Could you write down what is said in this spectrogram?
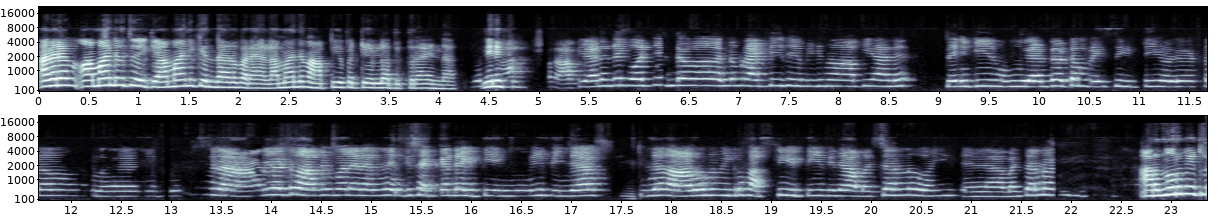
അന്നേരം അമാന്റെ അടുത്ത് ചോദിക്കാം. അമാനിക്ക് എന്താണ് പറയാനുള്ളത്? അമാന്റെ മാപ്പിയെ പറ്റിയുള്ള അഭിപ്രായം എന്താ? നിനക്ക് മാപ്പിയാണ് എന്റെ കോച്ചിണ്ടോ എന്റെ എന്നെ പ്രാക്ടീസ് ചെയ്യിപ്പിക്കുന്ന ഹാപ്പിയാണ് എനിക്ക് രണ്ടു വട്ടം പ്രൈസ് കിട്ടി ഒരു വട്ടം ആദ്യമായിട്ട് ആദ്യ പോലെ എനിക്ക് സെക്കൻഡ് കിട്ടി. പിന്നെ പിന്നെ നാനൂറ് മീറ്റർ ഫസ്റ്റ് കിട്ടി. പിന്നെ അമച്ചറിന് പോയി. അമച്ചറിന് അറുന്നൂറ് മീറ്റർ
